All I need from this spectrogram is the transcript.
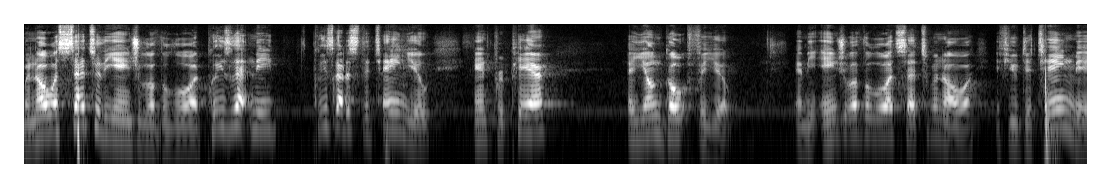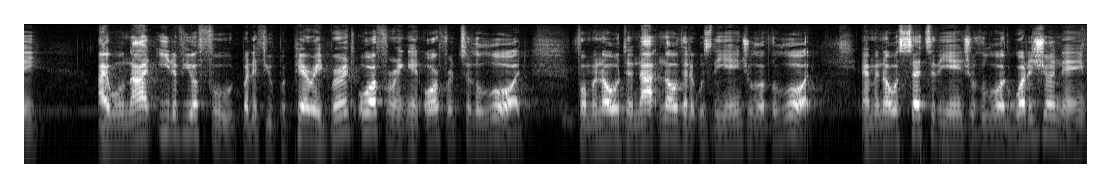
Manoah said to the angel of the Lord, Please let me, please let us detain you and prepare a young goat for you. And the angel of the Lord said to Manoah, If you detain me, I will not eat of your food, but if you prepare a burnt offering and offer it to the Lord, for Manoah did not know that it was the angel of the Lord. And Manoah said to the angel of the Lord, What is your name?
